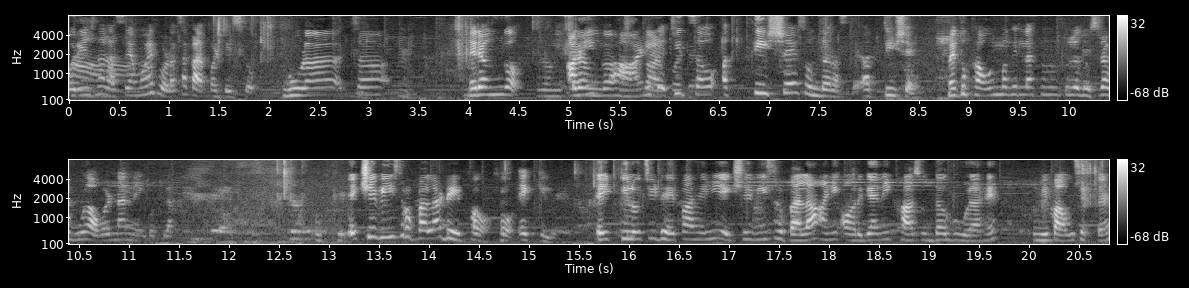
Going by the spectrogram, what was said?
ओरिजिनल हा. असल्यामुळे थोडासा काळपट दिसतो. गुळाचा रंग. रंग. आणि रंग हा आणि काळपट त्याची आहे. चव अतिशय सुंदर असते अतिशय. म्हणजे तू खाऊन बघितलास तर तुला दुसरा गुळ आवडणार नाही कुठला. एकशे वीस रुपयाला ढेप. हो हो एक किलो. एक किलोची ढेप आहे ही एकशे वीस रुपयाला आणि ऑर्गॅनिक हा सुद्धा गुळ आहे. तुम्ही पाहू शकताय.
